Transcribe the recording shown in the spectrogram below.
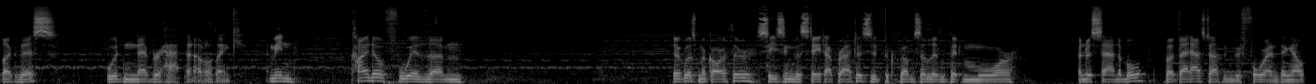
like this would never happen, I don't think. I mean, kind of with um, Douglas MacArthur seizing the state apparatus, it becomes a little bit more understandable, but that has to happen before anything else.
